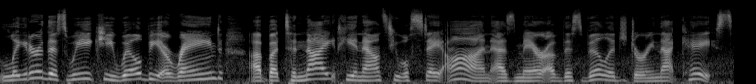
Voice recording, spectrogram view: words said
Later this week, he will be arraigned, uh, but tonight he announced he will stay on as mayor of this village during that case.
